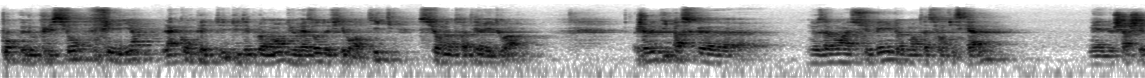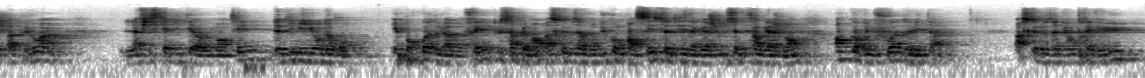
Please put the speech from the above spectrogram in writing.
pour que nous puissions finir la complétude du déploiement du réseau de fibre optique sur notre territoire. Je le dis parce que nous avons assumé une augmentation fiscale, mais ne cherchez pas plus loin. La fiscalité a augmenté de 10 millions d'euros. Et pourquoi nous l'avons fait? Tout simplement parce que nous avons dû compenser ce désengagement, encore une fois, de l'État. Parce que nous avions prévu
